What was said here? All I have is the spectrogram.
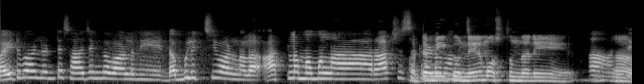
బయట వాళ్ళు అంటే సహజంగా వాళ్ళని డబ్బులు ఇచ్చి వాళ్ళని అలా అట్లా మమ్మల్ని రాక్షస నేమ్ వస్తుందని అంతే.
